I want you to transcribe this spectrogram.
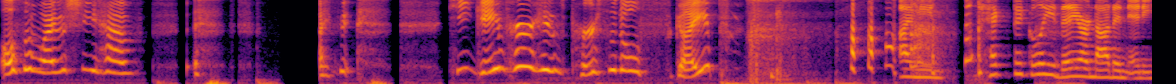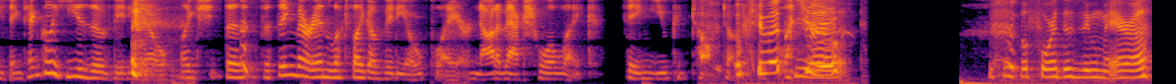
Also, why does she have I think he gave her his personal Skype? I mean, technically they are not in anything. Technically he is a video. Like sh- the the thing they're in looks like a video player, not an actual like thing you can talk to other Okay, people. that's in. true. Yeah. This is before the Zoom era.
